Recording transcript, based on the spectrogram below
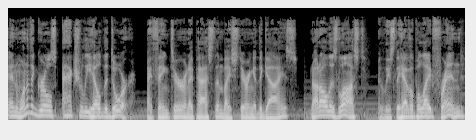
And one of the girls actually held the door. I thanked her and I passed them by staring at the guys. Not all is lost. At least they have a polite friend.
